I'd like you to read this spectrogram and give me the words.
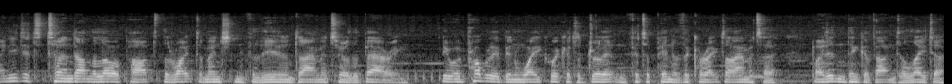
I needed to turn down the lower part to the right dimension for the inner diameter of the bearing. It would probably have been way quicker to drill it and fit a pin of the correct diameter, but I didn't think of that until later.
